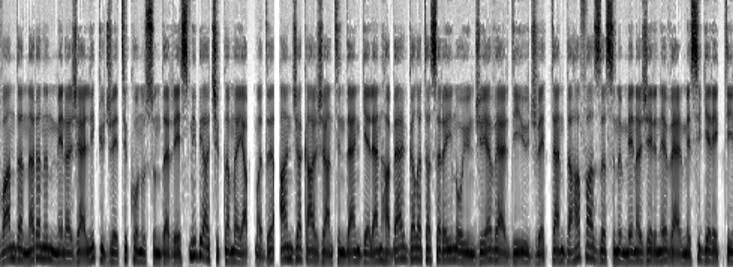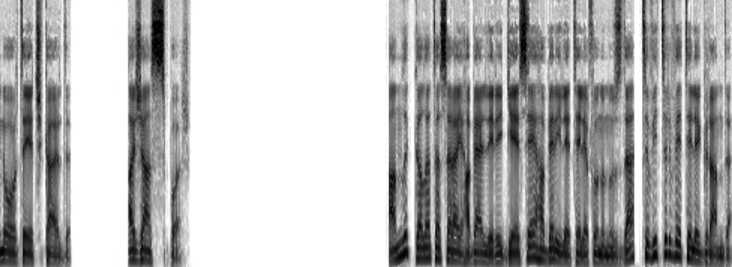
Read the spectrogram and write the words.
Vanda Nara'nın menajerlik ücreti konusunda resmi bir açıklama yapmadı, ancak Arjantin'den gelen haber Galatasaray'ın oyuncuya verdiği ücretten daha fazlasını menajerine vermesi gerektiğini ortaya çıkardı. Ajans Spor Anlık Galatasaray haberleri GS Haber ile telefonunuzda, Twitter ve Telegram'da.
